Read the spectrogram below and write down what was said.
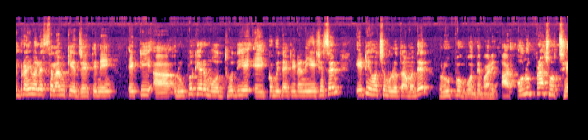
ইব্রাহিম আলাইসাল্লামকে যে তিনি একটি রূপকের মধ্য দিয়ে এই কবিতাটি নিয়ে এসেছেন, এটি হচ্ছে মূলত আমাদের রূপক বলতে পারি। আর অনুপ্রাস হচ্ছে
